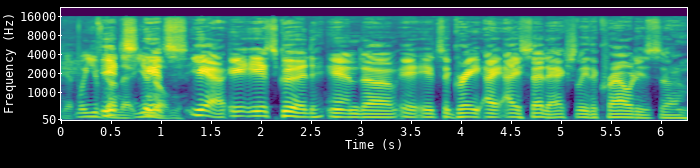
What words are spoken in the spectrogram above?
yeah, well, you've done that. You know, yeah, it, it's good, and uh, it, it's a great. I, I, said actually, the crowd is uh,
